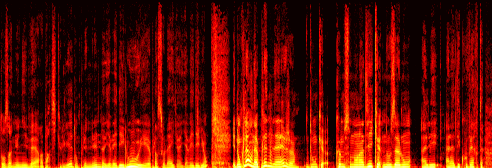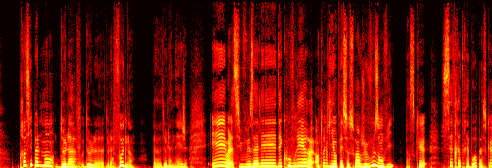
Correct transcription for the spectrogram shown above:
dans un univers particulier. Donc, Pleine Lune, il y avait des loups et Plein Soleil, il y avait des lions. Et donc là, on a Pleine Neige. Donc, comme son nom l'indique, nous allons aller à la découverte principalement de la, de la, de la faune euh, de la neige. Et voilà, si vous allez découvrir Antoine Guillopé ce soir, je vous envie parce que c'est très très beau parce que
